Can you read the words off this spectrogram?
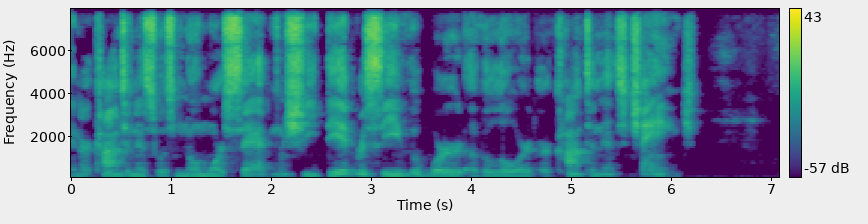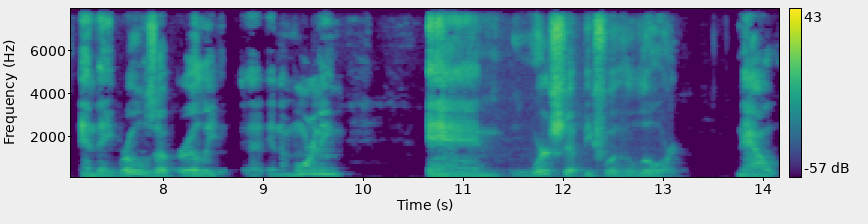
and her countenance was no more sad. When she did receive the word of the Lord, her countenance changed. And they rose up early uh, in the morning and worshiped before the Lord. Now,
